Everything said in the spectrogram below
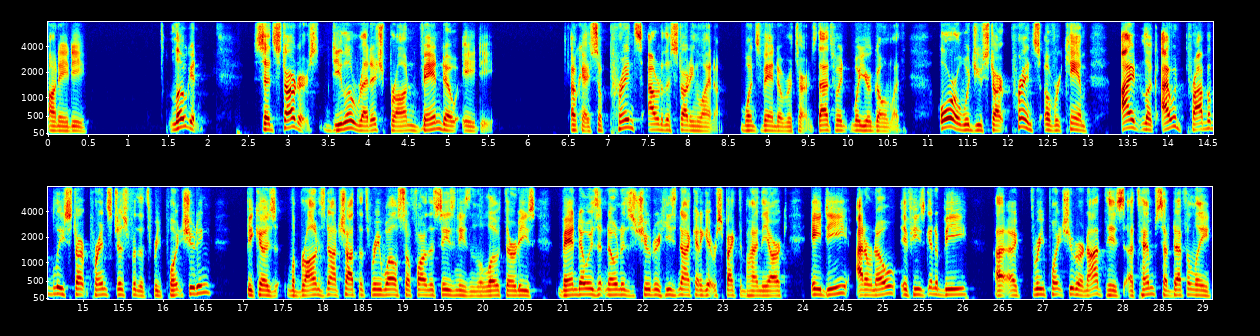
on AD. Logan said starters, D'Lo, Reddish, Bron, Vando, AD. Okay, so Prince out of the starting lineup once Vando returns. That's what, what you're going with. Or would you start Prince over Cam? I look, I would probably start Prince just for the three point shooting because LeBron has not shot the three well so far this season. He's in the low 30s. Vando isn't known as a shooter. He's not going to get respected behind the arc. AD, I don't know if he's going to be a, a three point shooter or not. His attempts have definitely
